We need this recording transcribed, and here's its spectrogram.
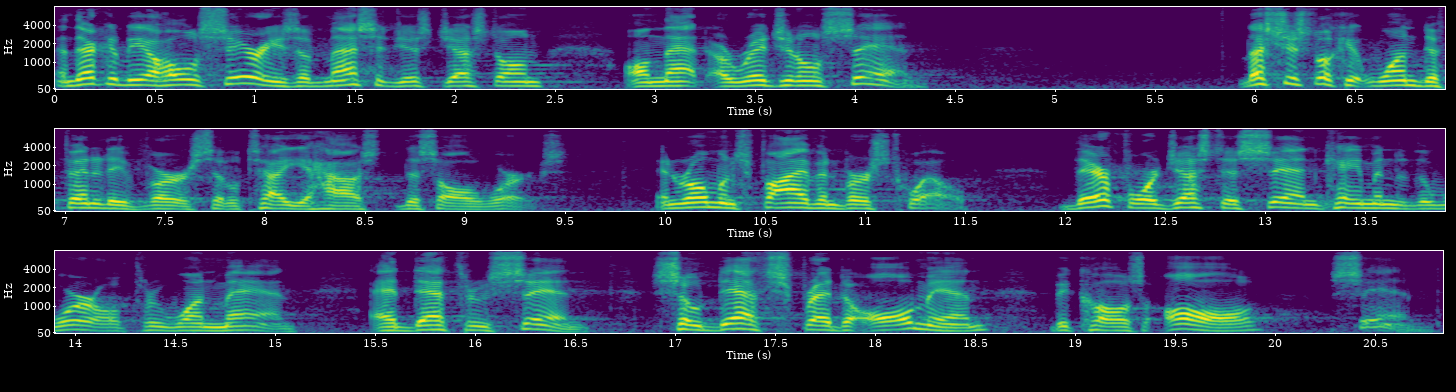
And there could be a whole series of messages just on, on that original sin. Let's just look at one definitive verse that'll tell you how this all works. In Romans 5 and verse 12, therefore, just as sin came into the world through one man, and death through sin, so death spread to all men because all sinned.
